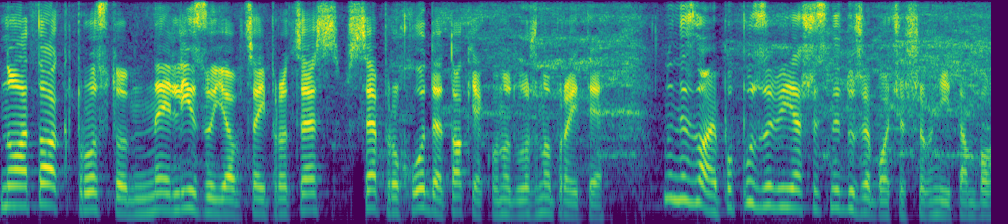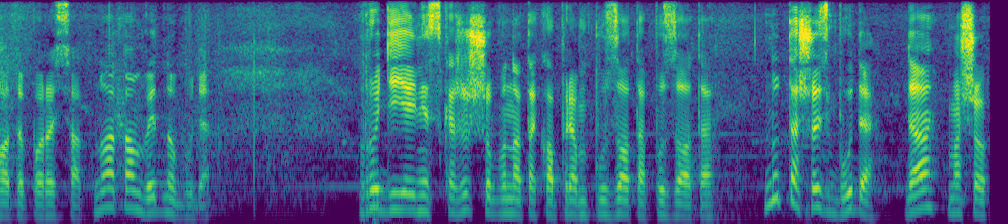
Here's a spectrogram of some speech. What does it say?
Ну а так, просто не лізу я в цей процес, все проходить так, як воно должно пройти. Ну не знаю, по пузові я щось не дуже бачу, що в ній там багато поросят. Ну а там видно буде. Вроді я й не скажу, що вона така прям пузата-пузата. Ну та щось буде, да, Машок?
